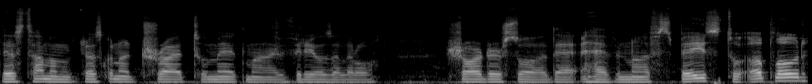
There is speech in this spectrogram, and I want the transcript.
this time I'm just gonna try to make my videos a little shorter so that I have enough space to upload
